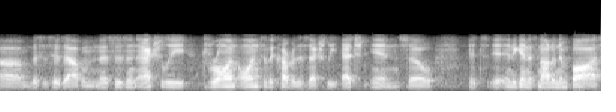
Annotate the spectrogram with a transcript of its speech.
Um, this is his album, and this isn't actually drawn onto the cover. This is actually etched in. So it's and again, it's not an embossed.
